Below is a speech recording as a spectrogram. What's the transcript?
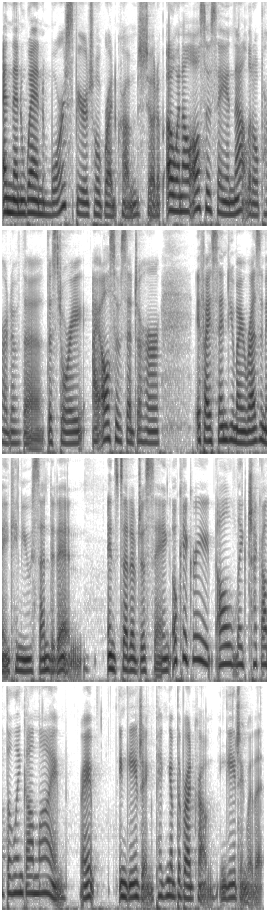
And then when more spiritual breadcrumbs showed up, oh, and I'll also say in that little part of the the story, I also said to her, if I send you my resume, can you send it in? Instead of just saying, okay, great, I'll like check out the link online, right? Engaging, picking up the breadcrumb, engaging with it.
